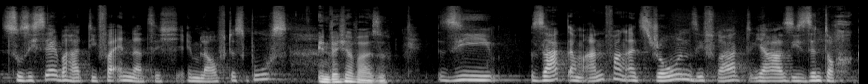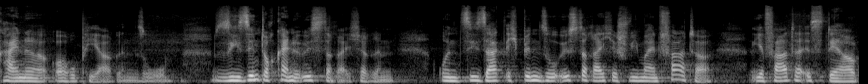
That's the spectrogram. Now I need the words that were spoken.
zu sich selber hat, die verändert sich im Lauf des Buchs. In welcher Weise? Sie sagt am Anfang, als Joan sie fragt, ja, Sie sind doch keine Europäerin, so. Sie sind doch keine Österreicherin. Und sie sagt, ich bin so österreichisch wie mein Vater. Ihr Vater ist der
